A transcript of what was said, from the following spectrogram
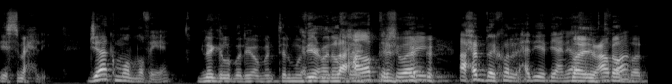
يسمح لي. جاك موظفين. بنقلب اليوم أنت المذيع وأنا لاحظت. شوي؟ أحب يكون الحديث يعني طيب. تفضل.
